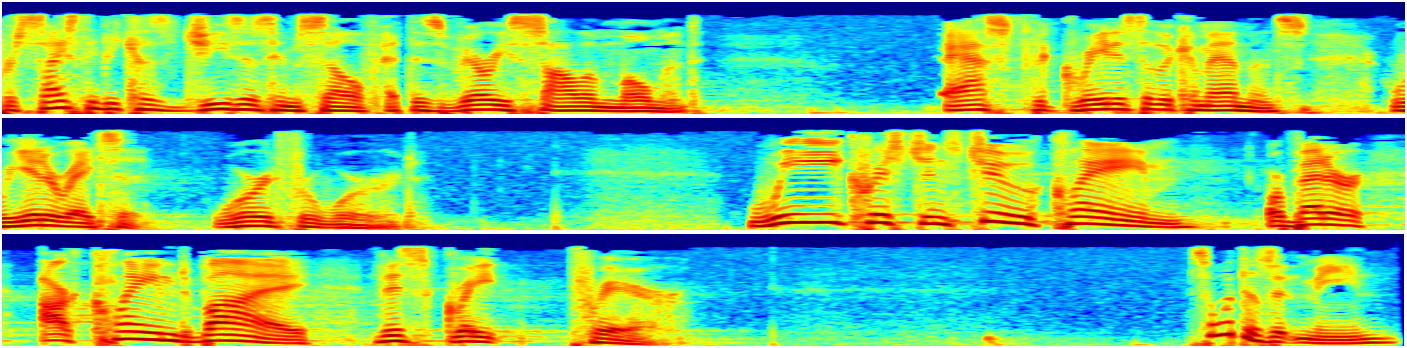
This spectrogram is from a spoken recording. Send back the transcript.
precisely because Jesus himself, at this very solemn moment, asked the greatest of the commandments, reiterates it word for word. We Christians too claim, or better, are claimed by this great prayer. So, what does it mean?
